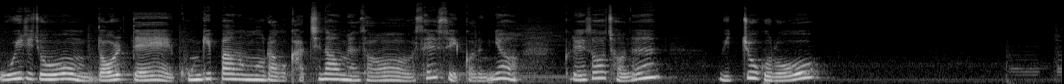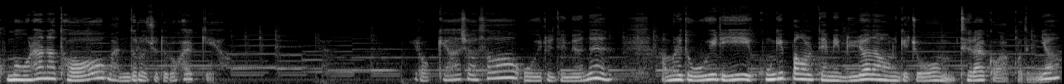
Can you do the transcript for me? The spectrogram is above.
오일이 좀 넣을 때 공기방울하고 같이 나오면서 셀 수 있거든요. 그래서 저는 위쪽으로 구멍을 하나 더 만들어 주도록 할게요. 이렇게 하셔서 오일을 넣으면은 아무래도 오일이 공기방울 때문에 밀려 나오는 게 좀 덜할 것 같거든요.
